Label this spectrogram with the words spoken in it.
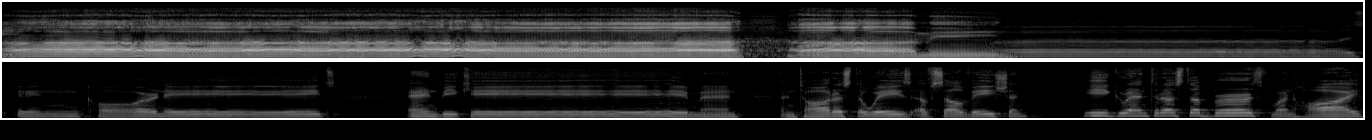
Amen. Taught us the ways of salvation. He granted us the birth from on high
